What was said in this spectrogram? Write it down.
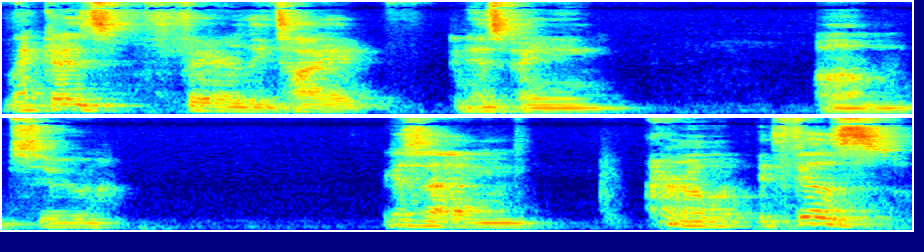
That guy's fairly tight in his painting. Um, so I guess I'm. I don't know. It feels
